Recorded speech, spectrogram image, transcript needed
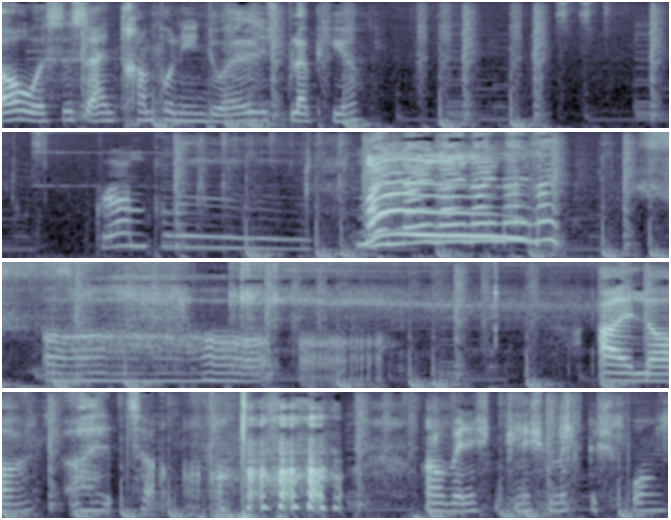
Oh, es ist ein Trampolin-Duell. Ich bleib hier. Trampoline. Nein, nein, nein, nein, nein, nein. Oh, oh. I love. Alter. Oh, bin ich nicht mitgesprungen.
